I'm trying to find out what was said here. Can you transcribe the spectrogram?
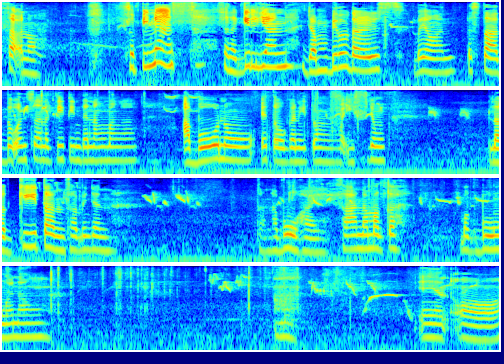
sa ano. Sa Pinas. Sa Nagilian. Jam Builders. Ba? Basta doon sa nagtitinda ng mga abono. Ito ganitong mais. Yung lagkitan. Sabi niyan nabuhay. Sana magka magbunga ng ayan oh.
